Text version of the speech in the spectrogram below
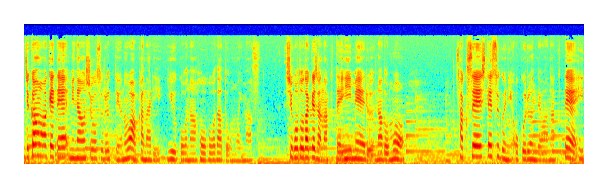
時間を空けて見直しをするっていうのはかなり有効な方法だと思います。仕事だけじゃなくて E メールなども作成してすぐに送るんではなくて一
